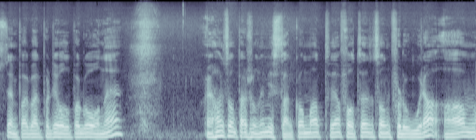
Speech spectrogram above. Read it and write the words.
stemmer på Arbeiderpartiet, holder på å gå ned. Jeg har en sånn personlig mistanke om at vi har fått en sånn flora av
